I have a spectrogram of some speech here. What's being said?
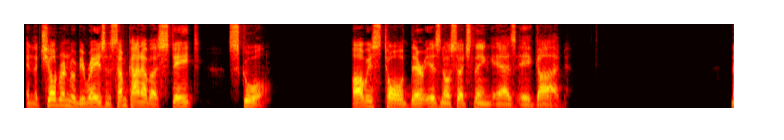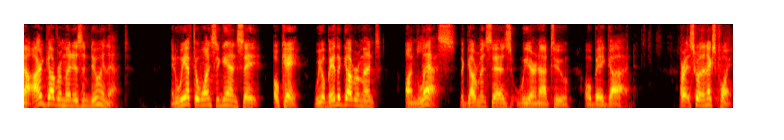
and the children would be raised in some kind of a state school. Always told there is no such thing as a God. Now, our government isn't doing that. And we have to once again say, okay, we obey the government unless the government says we are not to obey God. All right, let's go to the next point.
